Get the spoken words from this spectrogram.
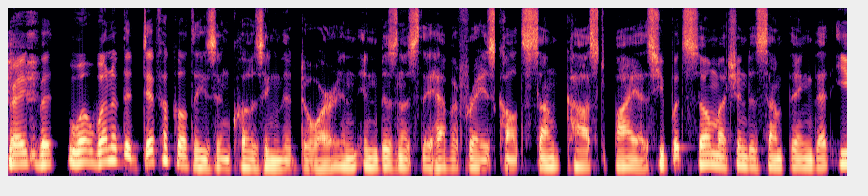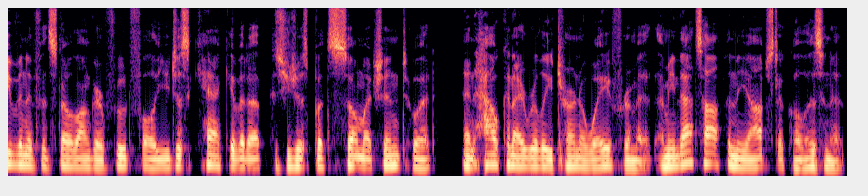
Right. But one of the difficulties in closing the door in, in business, they have a phrase called sunk cost bias. You put so much into something that even if it's no longer fruitful, you just can't give it up because you just put so much into it. And how can I really turn away from it? I mean, that's often the obstacle, isn't it?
